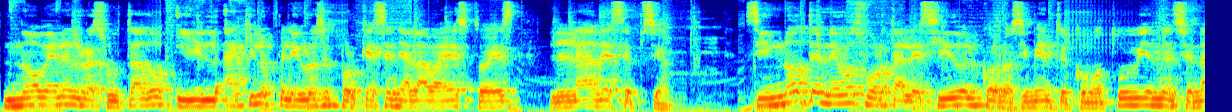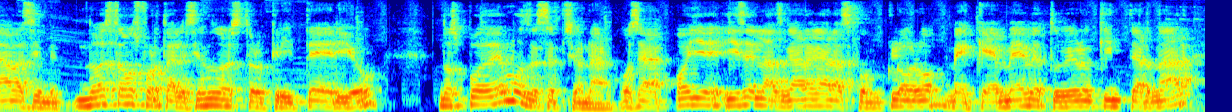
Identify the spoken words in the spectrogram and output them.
no ven el resultado y aquí lo peligroso y por qué señalaba esto es la decepción. Si no tenemos fortalecido el conocimiento y como tú bien mencionabas, si no estamos fortaleciendo nuestro criterio, nos podemos decepcionar. O sea, oye, hice las gárgaras con cloro, me quemé, me tuvieron que internar,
